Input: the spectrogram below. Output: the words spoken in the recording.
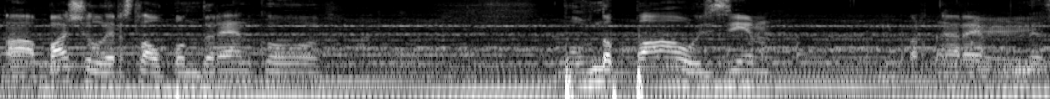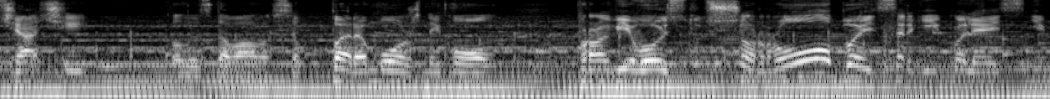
А, бачили, Ярослав Бондаренко був на паузі. Партнери Чачі, коли здавалося, переможний гол. Провів ось тут, що робить Сергій Колєснік.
